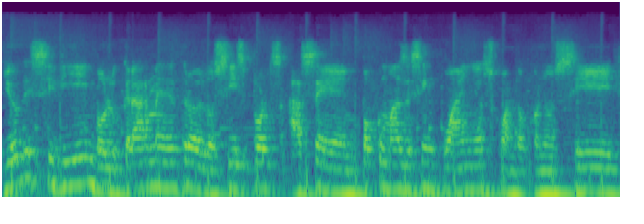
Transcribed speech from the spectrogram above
yo decidí involucrarme dentro de los esports hace un poco más de cinco años cuando conocí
